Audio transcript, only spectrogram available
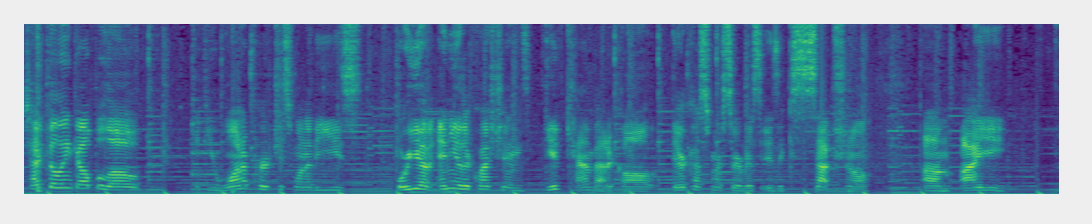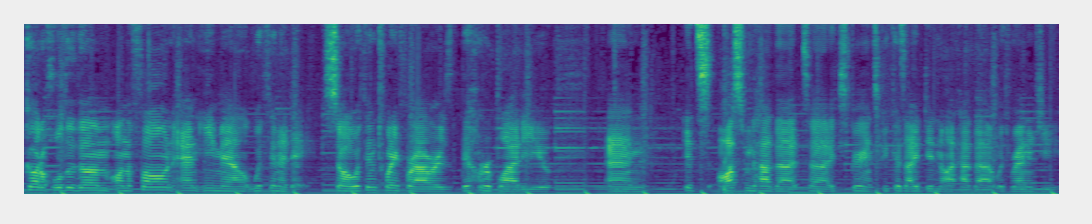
check the link out below. If you want to purchase one of these, or you have any other questions, give CanBat a call. Their customer service is exceptional. Um, I got a hold of them on the phone and email within a day. So within 24 hours, they'll reply to you. And it's awesome to have that uh, experience because I did not have that with Renogy.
